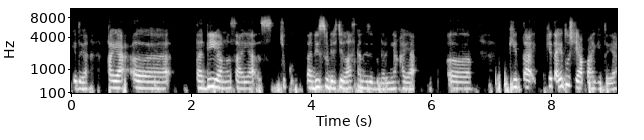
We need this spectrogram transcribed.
gitu ya. Kayak uh, tadi yang saya cukup tadi sudah jelaskan sebenarnya kayak uh, kita kita itu siapa gitu ya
